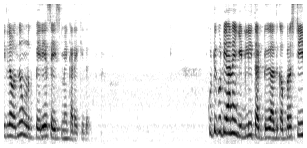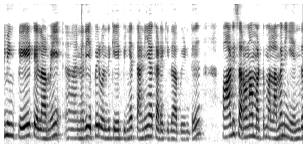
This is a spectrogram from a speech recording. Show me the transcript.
இதில் வந்து உங்களுக்கு பெரிய சைஸுமே கிடைக்கிது. குட்டி குட்டியான இட்லி தட்டு அதுக்கப்புறம் ஸ்டீமிங் பிளேட் எல்லாமே நிறைய பேர் வந்து கேட்பீங்க தனியாக கிடைக்கிது அப்படின்ட்டு. பாடி சரவணா மட்டும் இல்லாமல் நீங்கள் எந்த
